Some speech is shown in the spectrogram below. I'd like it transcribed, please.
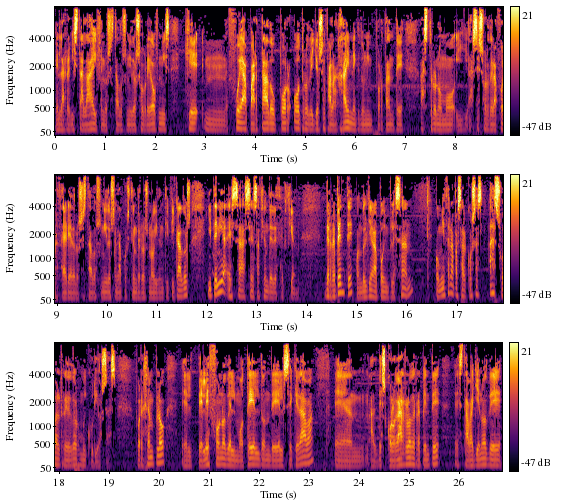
en la revista Life en los Estados Unidos sobre ovnis que mm, fue apartado por otro de Joseph Alan Hynek, de un importante astrónomo y asesor de la Fuerza Aérea de los Estados Unidos en la cuestión de los no identificados, y tenía esa sensación de decepción. De repente, cuando él llega a Point Pleasant, comienzan a pasar cosas a su alrededor muy curiosas. Por ejemplo, el teléfono del motel donde él se quedaba, al descolgarlo, de repente estaba lleno de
